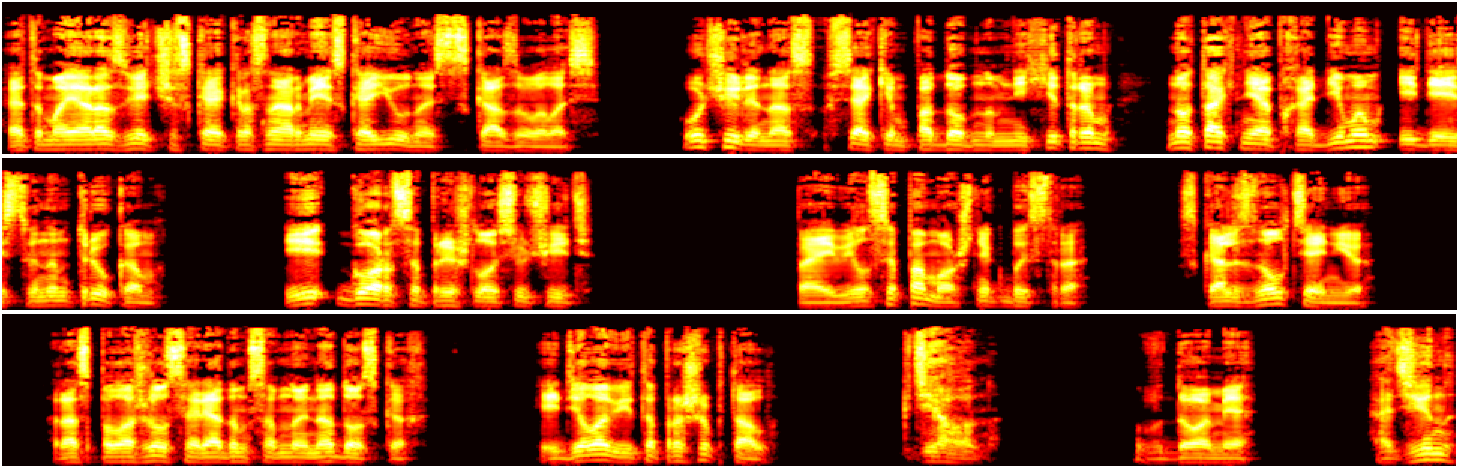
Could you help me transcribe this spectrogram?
Это моя разведческая красноармейская юность сказывалась. Учили нас всяким подобным нехитрым, но так необходимым и действенным трюкам. И горца пришлось учить. Появился помощник быстро. Скользнул тенью. Расположился рядом со мной на досках. И деловито прошептал. «Где он?» «В доме». «Один?»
